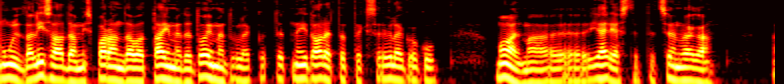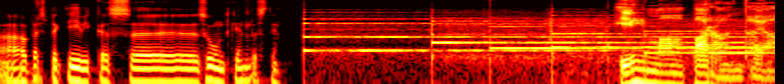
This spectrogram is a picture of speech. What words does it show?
mulda lisada, mis parandavad taimede toimetulekut, et neid aretatakse üle kogu maailma järjest, et, et see on väga perspektiivikas äh, suund kindlasti. ilmaparandaja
